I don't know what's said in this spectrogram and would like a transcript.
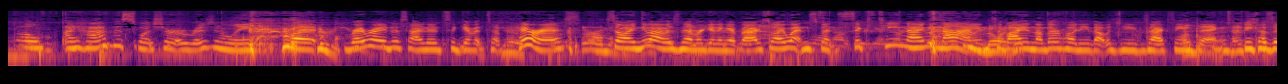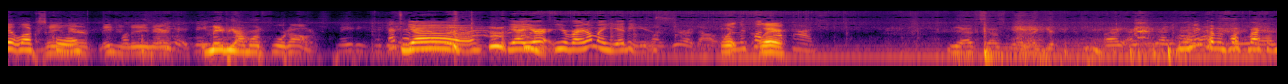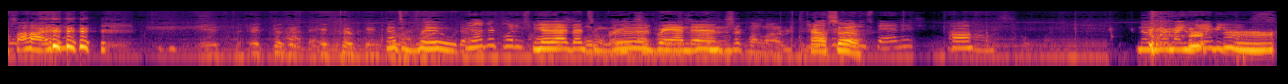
bitch. She kicked him. Oh, I had this sweatshirt originally, but Ray Ray decided to give it to Paris, so I knew I was never getting it back. So I went and spent sixteen ninety nine to buy another hoodie that was the exact same thing because it looks cool. Maybe millionaire. Maybe I want four dollars. Yeah, yeah, you're you're right on my yitties. What, They're called where? hot pies. Yeah, that sounds more like it. I'm gonna come the fuck back inside. It's because it, it's soaked into That's rude. You know they're called in You know that that's Hold on, I need to check rude, my- Brandon. Check my How You know what they're called so? in Spanish? Huh? No, they're my yitties.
